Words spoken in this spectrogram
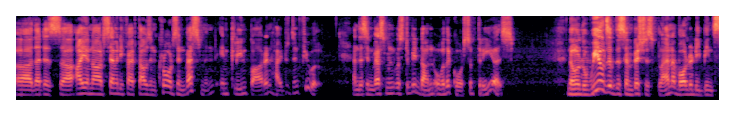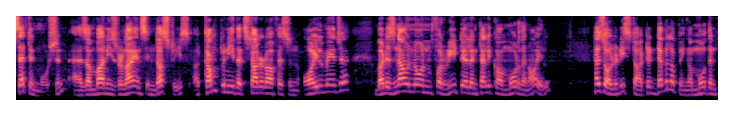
uh, that is uh, INR 75,000 crores investment in clean power and hydrogen fuel. And this investment was to be done over the course of three years. Now, the wheels of this ambitious plan have already been set in motion as Ambani's Reliance Industries, a company that started off as an oil major but is now known for retail and telecom more than oil, has already started developing a more than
